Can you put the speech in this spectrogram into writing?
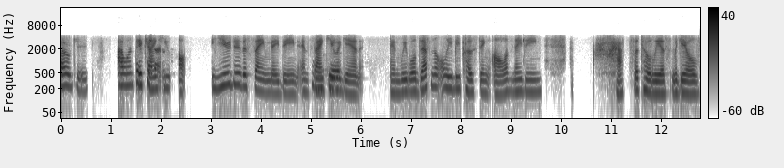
Okay. I want to Take thank care. you all. You do the same, Nadine, and thank, Thank you you. again. And we will definitely be posting all of Nadine Hatzatolius McGill's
